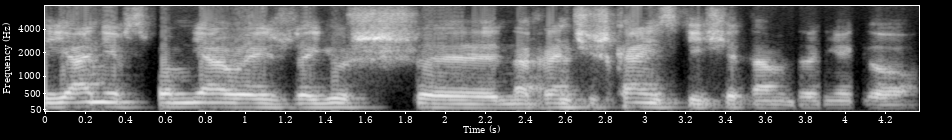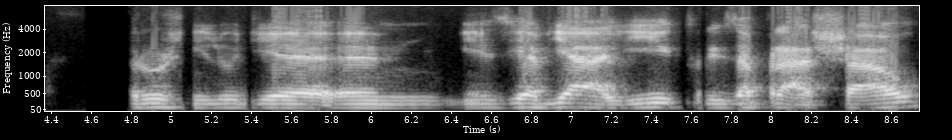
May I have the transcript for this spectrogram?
Janie wspomniałeś, że już na franciszkańskiej się tam do niego różni ludzie zjawiali, których zapraszał,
